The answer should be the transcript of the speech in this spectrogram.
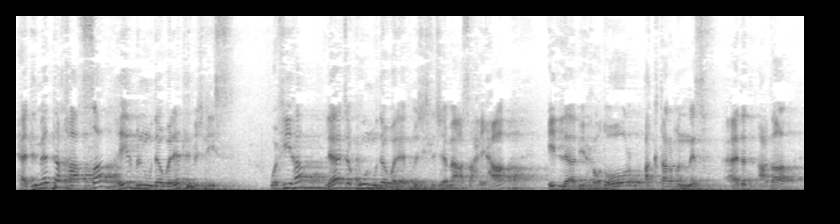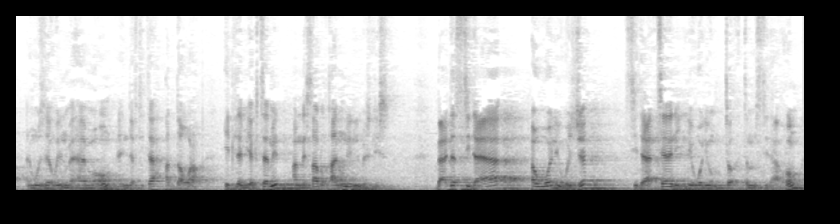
هذه المادة خاصة غير بالمداولات المجلس وفيها لا تكون مداولات مجلس الجماعة صحيحة إلا بحضور أكثر من نصف عدد أعضاء المزاولين مهامهم عند افتتاح الدورة إذ لم يكتمل النصاب القانوني للمجلس. بعد استدعاء أول يوجه استدعاء ثاني اللي هو اليوم تم استدعائهم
